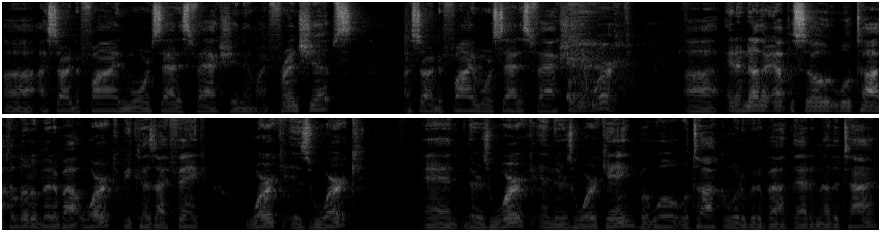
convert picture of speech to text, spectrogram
Uh, I started to find more satisfaction in my friendships. I started to find more satisfaction at work. Uh, in another episode, we'll talk a little bit about work because I think work is work, and there's work and there's working. But we'll we'll talk a little bit about that another time.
